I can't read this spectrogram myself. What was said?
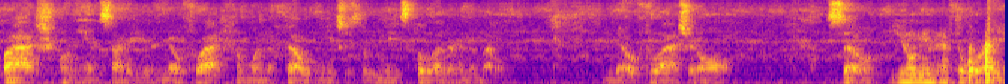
flash on the inside of here. No flash from when the felt meets the, meets the leather and the metal. No flash at all. So you don't even have to worry.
